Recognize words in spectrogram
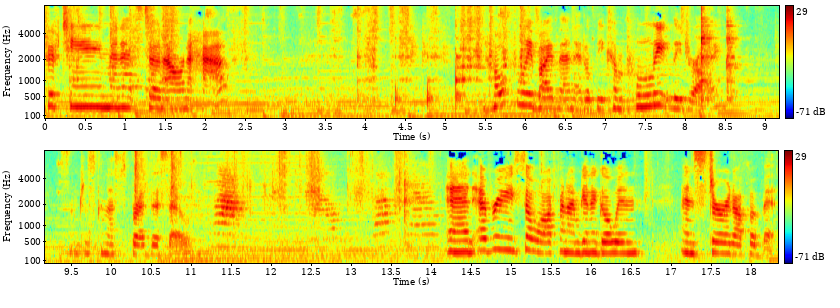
15 minutes to an hour and a half. And hopefully by then it'll be completely dry. So I'm just gonna spread this out. And every so often I'm gonna go in and stir it up a bit.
